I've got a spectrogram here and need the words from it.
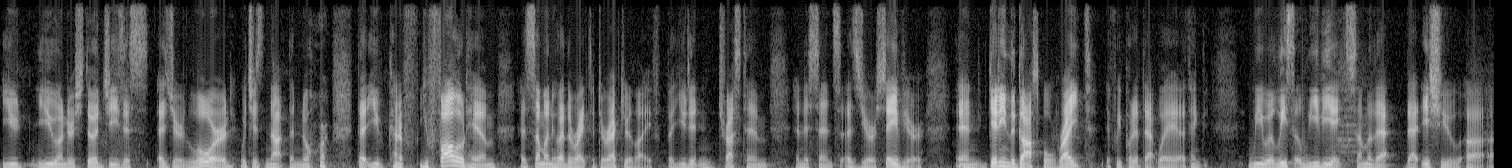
you you understood Jesus as your Lord, which is not the norm. That you kind of you followed him as someone who had the right to direct your life, but you didn't trust him in this sense as your Savior. Hmm. And getting the gospel right, if we put it that way, I think we will at least alleviate some of that that issue, uh,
